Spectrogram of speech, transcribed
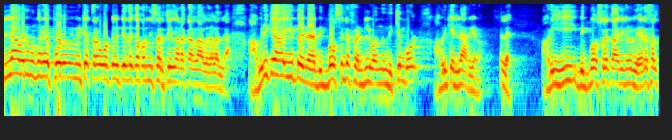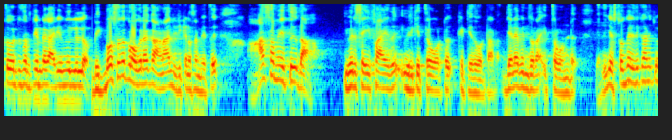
എല്ലാവരും ഇങ്ങനെ എപ്പോഴും ഇവർക്ക് എത്ര വോട്ട് കിട്ടിയതൊക്കെ പറഞ്ഞ് സെർച്ച് ചെയ്ത് നടക്കാനുള്ള ആളുകളല്ല. അവർക്ക് ആ ഈ പിന്നെ ബിഗ് ബോസിന്റെ ഫ്രണ്ടിൽ വന്ന് നിൽക്കുമ്പോൾ അവർക്ക് എല്ലാം അറിയണം അല്ലേ? അവർ ഈ ബിഗ് ബോസിലെ കാര്യങ്ങൾ വേറെ സ്ഥലത്ത് പോയിട്ട് സെർച്ച് ചെയ്യേണ്ട കാര്യമൊന്നുമില്ലല്ലോ. ബിഗ് ബോസ് എന്ന പ്രോഗ്രാം കാണാനിരിക്കുന്ന സമയത്ത് ആ സമയത്ത് ഇതാ ഇവർ സേഫായത് ഇവർക്ക് ഇത്ര വോട്ട് കിട്ടിയത് കൊണ്ടാണ്. ജനപിന്തുണ ഇത്ര ഉണ്ട്. എന്ന് ജസ്റ്റ് ഒന്ന് എഴുതി കാണിച്ചു.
